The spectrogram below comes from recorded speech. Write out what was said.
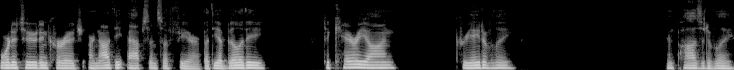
Fortitude and courage are not the absence of fear, but the ability to carry on creatively and positively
